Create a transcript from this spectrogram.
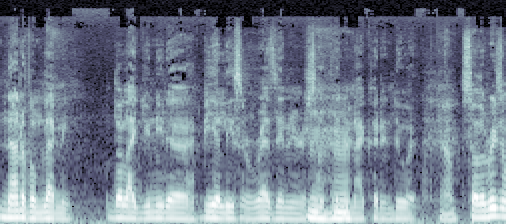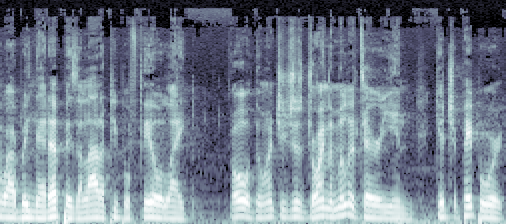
none of them let me. They're like, you need to be at least a resident or something, mm-hmm. and I couldn't do it. Yeah. So the reason why I bring that up is a lot of people feel like, oh, why don't you just join the military and get your paperwork?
